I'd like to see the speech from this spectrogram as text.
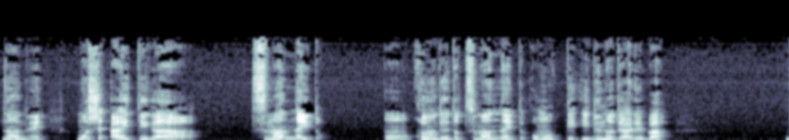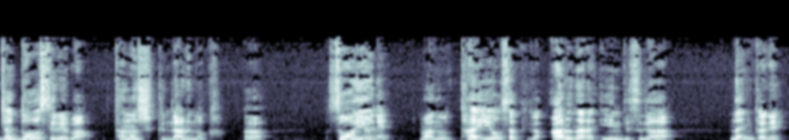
なのでねもし相手がつまんないと、うん、このデートつまんないと思っているのであればじゃあどうすれば楽しくなるのか、うん、そういうね、まあ、あの対応策があるならいいんですが何かね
